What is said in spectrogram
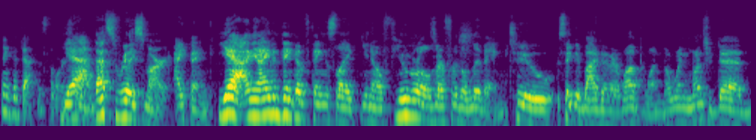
think of death as the worst. Yeah, thing. that's really smart, I think. Yeah, I mean, I even think of things like, you know, funerals are for the living to say goodbye to their loved one, but when once you're dead,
